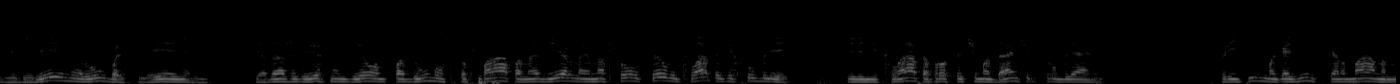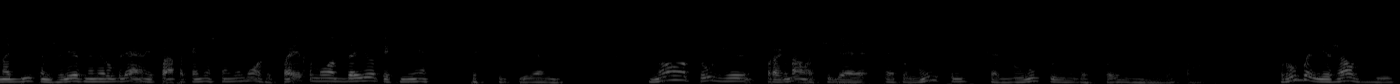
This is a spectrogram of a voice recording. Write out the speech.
юбилейный рубль с Лениным. Я даже грешным делом подумал, что папа, наверное, нашел целый клад этих рублей. Или не клад, а просто чемоданчик с рублями. Прийти в магазин с карманом, набитым железными рублями, папа, конечно, не может, поэтому отдает их мне постепенно – но тут же прогнал от себя эту мысль, как глупую и недостойную моего. Рубль лежал здесь,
